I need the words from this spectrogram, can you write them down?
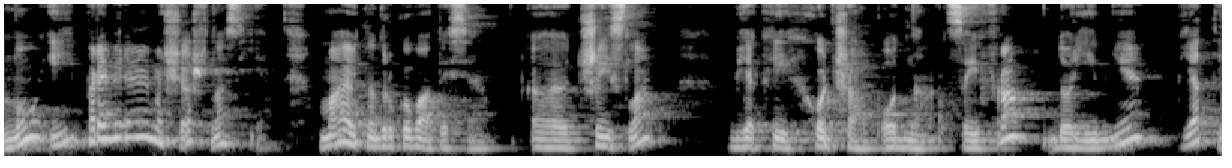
Ну і перевіряємо, що ж в нас є. Мають надрукуватися е, числа, в яких хоча б одна цифра дорівнює 5.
